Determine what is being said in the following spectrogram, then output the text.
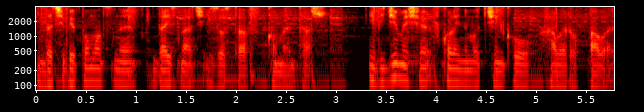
dla Ciebie pomocny, daj znać i zostaw komentarz. I widzimy się w kolejnym odcinku Hour of Power.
